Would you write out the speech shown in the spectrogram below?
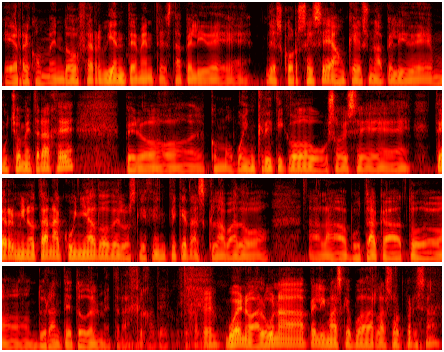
eh, recomendó fervientemente esta peli de, de, Scorsese, aunque es una peli de mucho metraje, pero como buen crítico usó ese término tan acuñado de los que dicen te quedas clavado a la butaca todo durante todo el metraje. Fíjate, fíjate. Bueno, ¿alguna peli más que pueda dar la sorpresa?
